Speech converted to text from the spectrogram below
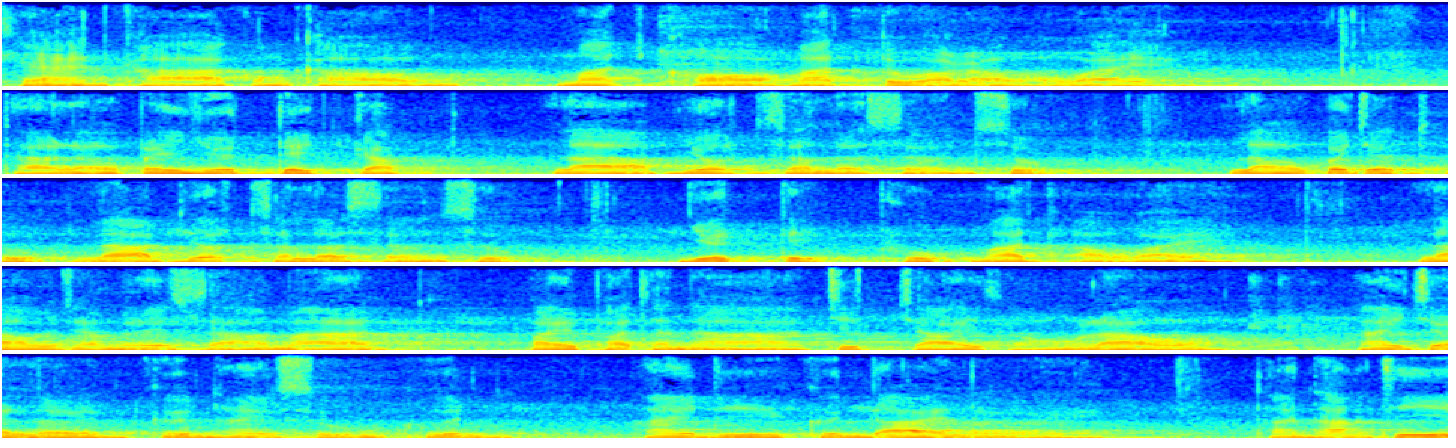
แขนขาของเขา มัดคอมัดตัวเราเอาไว้ ถ้าเราไปยึดติดกับลาบยศสรรเสริญสุข เราก็จะถูกลาบยศสรรเสริญสุข ยึดติดผูกมัดเอาไว้ เราจะไม่สามารถไปพัฒนาจิตใจของเรา ให้เจริญขึ้นให้สูงขึ้น ให้ดีขึ้นได้เลย ทั้งๆทที่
